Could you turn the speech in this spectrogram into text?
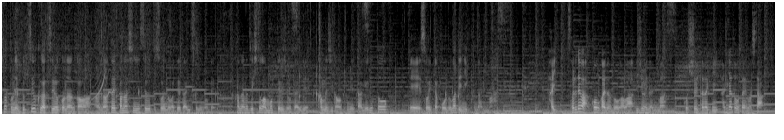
ちょっとね物欲が強い子なんかはあの与えっぱなしにするとそういうのが出たりするので必ず人が持ってる状態で噛む時間を決めてあげると、えー、そういった行動が出にくくなります。はい。それでは今回の動画は以上になります。ご視聴いただきありがとうございました。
